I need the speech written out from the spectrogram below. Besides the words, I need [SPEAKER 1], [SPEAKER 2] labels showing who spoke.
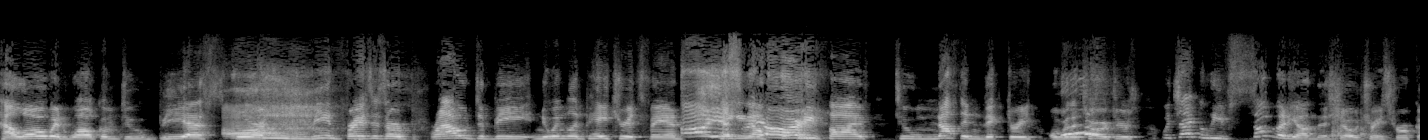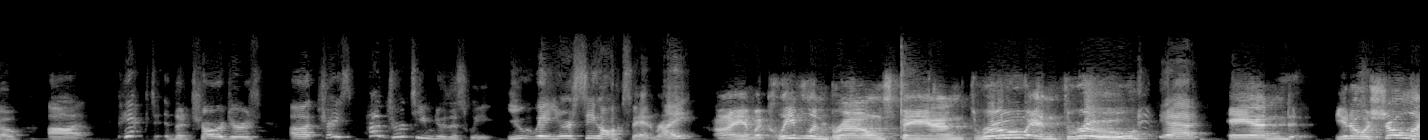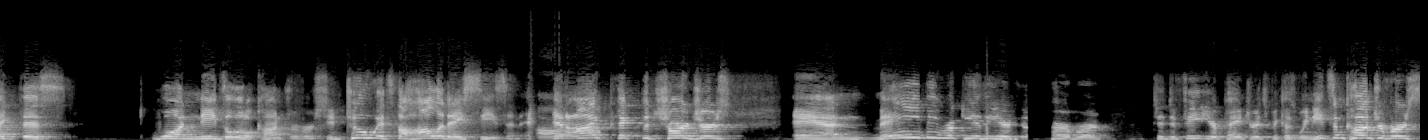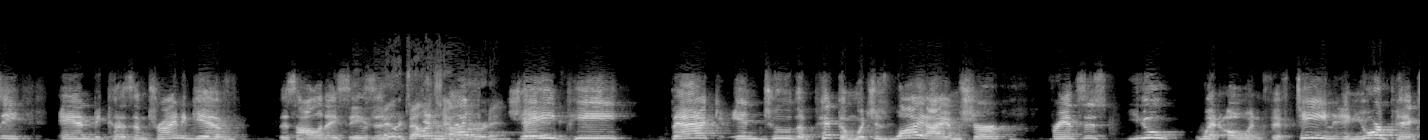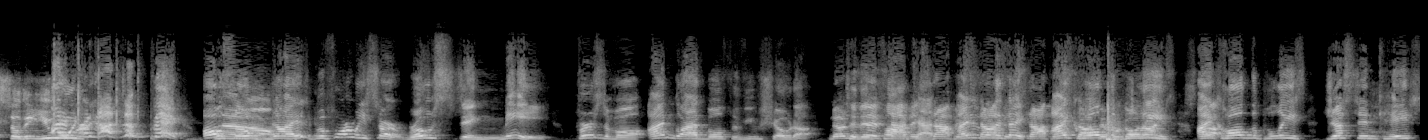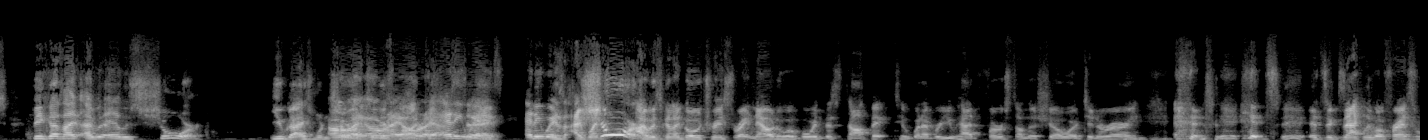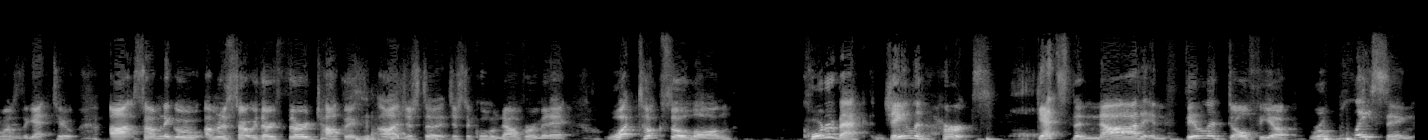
[SPEAKER 1] Hello and welcome to BS Sports.
[SPEAKER 2] Oh.
[SPEAKER 1] Me and Francis are proud to be New England Patriots fans,
[SPEAKER 2] Oh, yes,
[SPEAKER 1] taking
[SPEAKER 2] we
[SPEAKER 1] a
[SPEAKER 2] are.
[SPEAKER 1] 45 to nothing victory over the Chargers, which I believe somebody on this show, Trace Rocco, uh, picked the Chargers. Uh, Trace, how'd your team do this week?
[SPEAKER 2] You wait, you're a Seahawks fan, right?
[SPEAKER 3] I am a Cleveland Browns fan through and through.
[SPEAKER 2] Yeah.
[SPEAKER 3] And, you know, a show like this, one, needs a little controversy. And two, it's the holiday season.
[SPEAKER 2] Oh,
[SPEAKER 3] and I picked the Chargers and maybe Rookie of the Year, Justin Herbert, to defeat your Patriots because we need some controversy and because I'm trying to give this holiday season
[SPEAKER 2] you were talking about-
[SPEAKER 1] it.
[SPEAKER 3] JP back into the pick'em, which is why I am sure, Francis, you went 0 and 15 in your picks so that you
[SPEAKER 2] I
[SPEAKER 3] would.
[SPEAKER 2] forgot to pick. Also,
[SPEAKER 3] No.
[SPEAKER 2] guys, before we start roasting me, first of all, I'm glad both of you showed up
[SPEAKER 1] No,
[SPEAKER 2] to
[SPEAKER 1] no,
[SPEAKER 2] this
[SPEAKER 1] no, stop
[SPEAKER 2] podcast.
[SPEAKER 1] it, stop it,
[SPEAKER 2] I just want
[SPEAKER 1] it,
[SPEAKER 2] to say,
[SPEAKER 1] stop it,
[SPEAKER 2] I called
[SPEAKER 1] it,
[SPEAKER 2] the
[SPEAKER 1] we're going on.
[SPEAKER 2] police. I called the police just in case because I, I, I was sure you guys wouldn't show
[SPEAKER 1] All right,
[SPEAKER 2] up to
[SPEAKER 1] all
[SPEAKER 2] this
[SPEAKER 1] right, all right.
[SPEAKER 2] podcast
[SPEAKER 1] Anyways,
[SPEAKER 2] today.
[SPEAKER 1] Anyways, I went.
[SPEAKER 2] Sure.
[SPEAKER 1] I was gonna go trace right now to avoid this topic to whatever you had first on the show itinerary, and it's it's exactly what Francis wants to get to. Uh, so I'm gonna go. I'm gonna start with our third topic, uh, just to just to cool them down for a minute. What took so long? Quarterback Jalen Hurts gets the nod in Philadelphia, replacing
